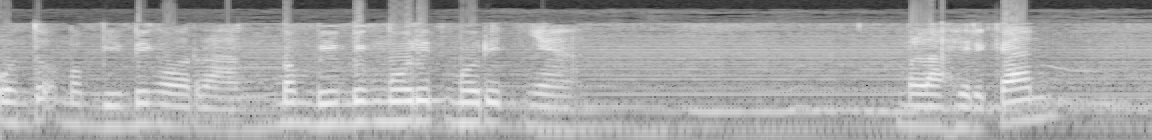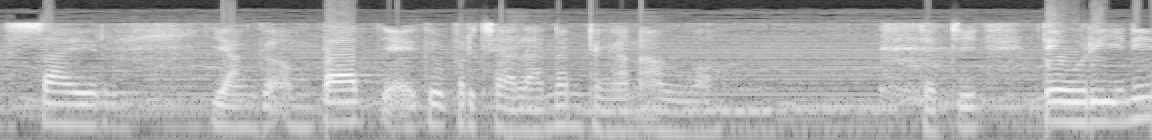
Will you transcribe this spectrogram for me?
untuk membimbing orang membimbing murid-muridnya. Melahirkan sair yang keempat yaitu perjalanan dengan Allah. Jadi teori ini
